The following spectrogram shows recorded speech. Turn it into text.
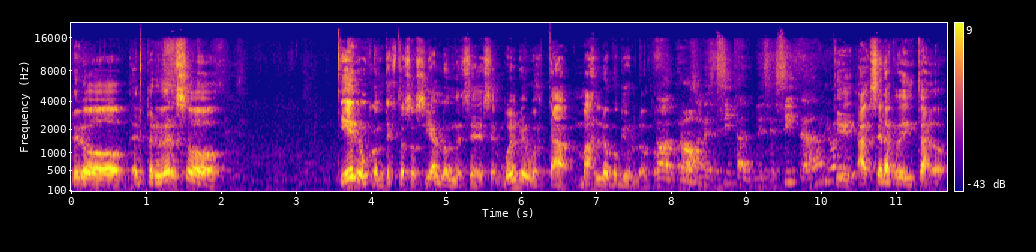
Pero el perverso tiene un contexto social donde se desenvuelve o está más loco que un loco. No, el perverso No. necesita, necesita. Que ser acreditado.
